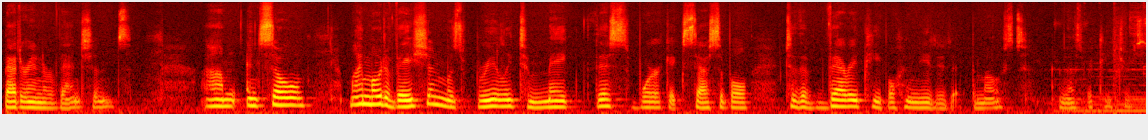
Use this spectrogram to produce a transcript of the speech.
better interventions. Um, and so my motivation was really to make this work accessible to the very people who needed it the most, and those were teachers.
